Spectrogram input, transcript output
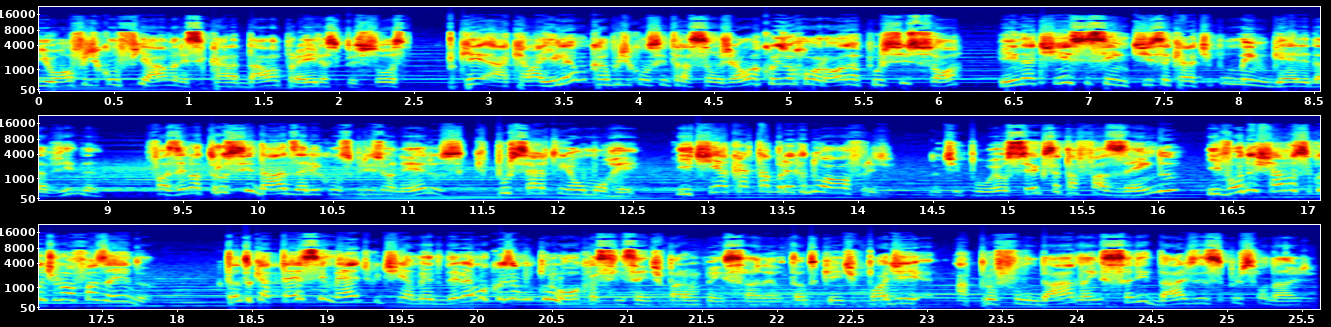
E o Alfred confiava nesse cara, dava para ele as pessoas. Porque aquela ilha é um campo de concentração, já é uma coisa horrorosa por si só. E ainda tinha esse cientista que era tipo um Mengele da vida, fazendo atrocidades ali com os prisioneiros que, por certo, iam morrer. E tinha a carta branca do Alfred. Do tipo, eu sei o que você tá fazendo e vou deixar você continuar fazendo. Tanto que até esse médico tinha medo dele. É uma coisa muito louca, assim, se a gente parar pra pensar, né? O tanto que a gente pode aprofundar na insanidade desse personagem.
